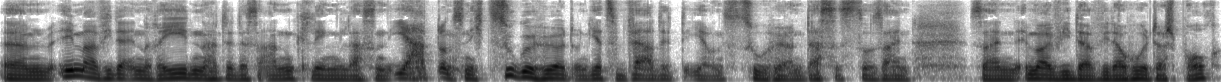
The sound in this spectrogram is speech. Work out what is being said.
ähm, immer wieder in Reden hatte das anklingen lassen. Ihr habt uns nicht zugehört und jetzt werdet ihr uns zuhören. Das ist so sein, sein immer wieder wiederholter Spruch.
